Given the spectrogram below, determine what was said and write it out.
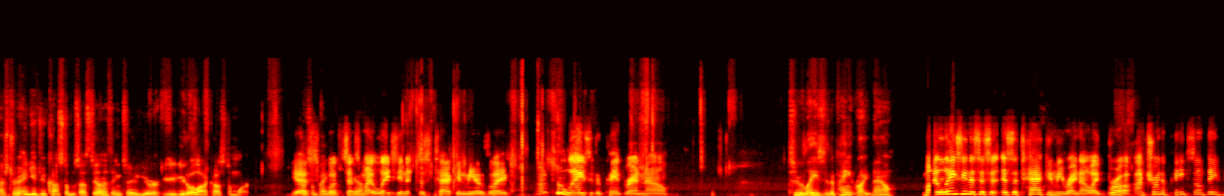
That's true, and you do customs. That's the other thing too. You're you, you do a lot of custom work. Yes, but since yeah. my laziness is attacking me, I was like, I'm too lazy to paint right now. Too lazy to paint right now. My laziness is, is attacking me right now. Like, bro, I'm trying to paint something.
